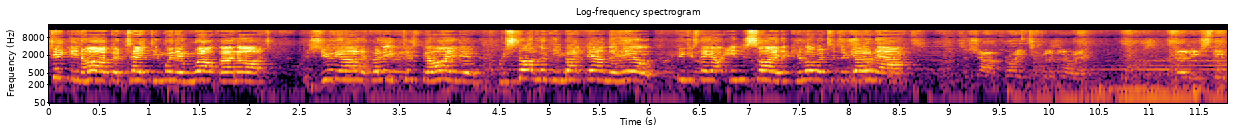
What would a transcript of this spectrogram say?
Kicking hard, but taking with him Wout van Aert. Julien Alaphilippe just behind him. We start looking back down the hill because they are inside a kilometre to go now. It's a sharp right, but it's not very steep.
